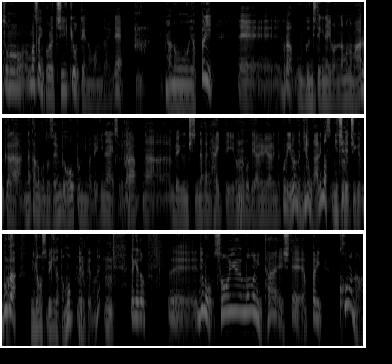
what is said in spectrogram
そのまさにこれは地位協定の問題で、あのやっぱり、えー、それは軍事的ないろんなものもあるから中のこと全部オープンにもできない。それから、あー米軍基地の中に入っていろんなことやれるやれない。これいろんな議論があります。日米地域、僕は見直すべきだと思ってるけどね。うん。だけど、えーでもそういうものに対してやっぱりコロナは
